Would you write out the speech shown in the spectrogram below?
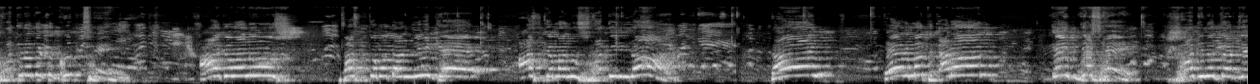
স্বাধীনতাকে খুঁজছে। আজ মানুষ বাস্তবতার নিরিখে আজকে মানুষ স্বাধীন নয়। তাই এর মধ্যে কারণ এই দেশে স্বাধীনতার যে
